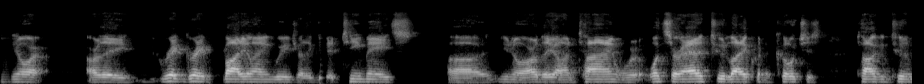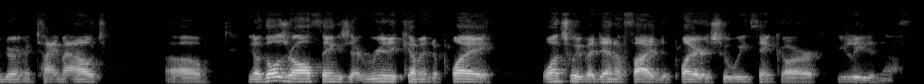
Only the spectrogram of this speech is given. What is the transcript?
You know, are, are they great great body language? Are they good teammates? you know, are they on time? What's their attitude like when the coach is talking to them during a timeout. Uh, you know, those are all things that really come into play once we've identified the players who we think are elite enough.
